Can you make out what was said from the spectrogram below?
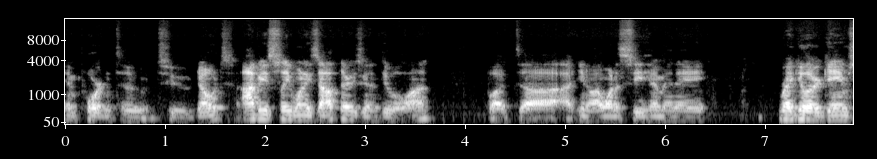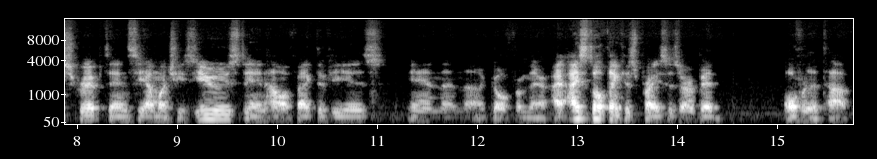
important to to note. Obviously, when he's out there, he's going to do a lot, but uh, you know, I want to see him in a regular game script and see how much he's used and how effective he is, and then uh, go from there. I, I still think his prices are a bit over the top.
